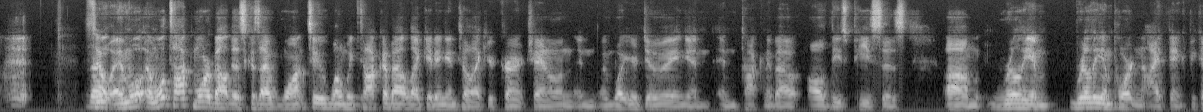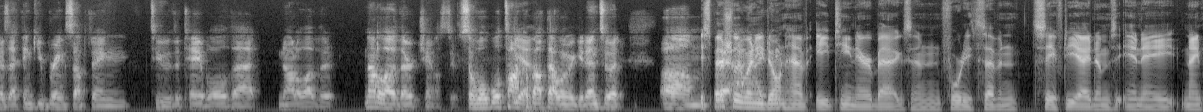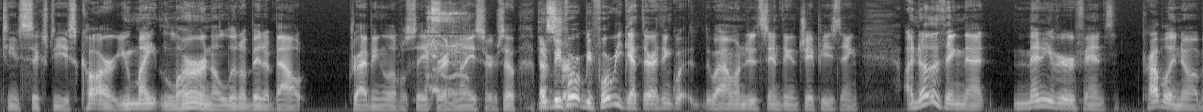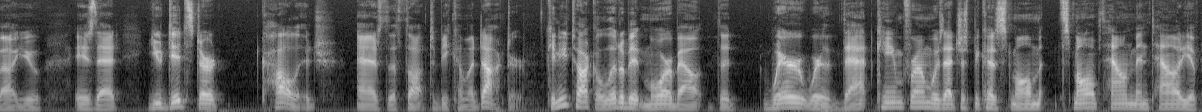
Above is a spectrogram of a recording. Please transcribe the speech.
No, and we'll and we'll talk more about this because I want to when we talk about like getting into like your current channel and, and, and what you're doing and and talking about all these pieces. Um, really, really important, I think, because I think you bring something to the table that not a lot of the, not a lot of their channels do. So we'll we'll talk Yeah. about that when we get into it. Um, Especially when I- you I don't think- have 18 airbags and 47 safety items in a 1960s car, you might learn a little bit about driving a little safer and nicer. So, but before true. before we get there, I think what, what I want to do the same thing that JP's saying. Another thing that many of your fans probably know about you is that you did start college as the thought to become a doctor. Can you talk a little bit more about the where where that came from? Was that just because small small town mentality of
